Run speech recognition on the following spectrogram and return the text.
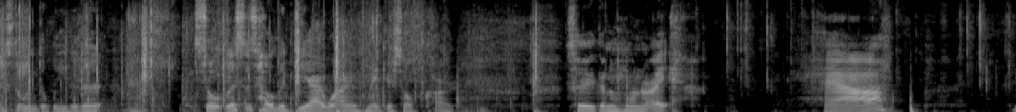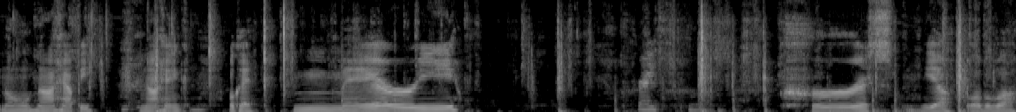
accidentally deleted it. So this is how the DIY make yourself card. So you're gonna want to write ha. No, not happy, not Hank. Okay, Merry Christmas. Chris. Yeah, blah blah blah.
